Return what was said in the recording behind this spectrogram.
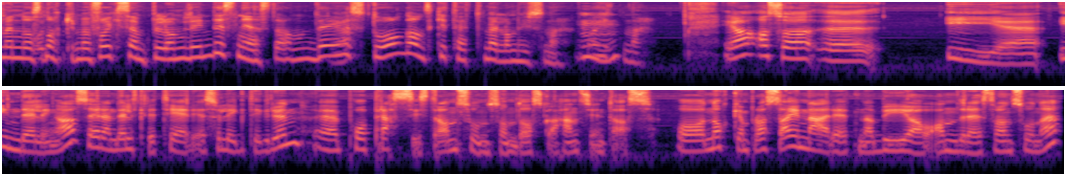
Men nå snakker vi f.eks. om Lindesnes. Det ja. står ganske tett mellom husene og hyttene. Mm -hmm. Ja, altså i eh, inndelinga er det en del kriterier som ligger til grunn eh, på press i strandsonen som da skal hensyntas. Og noen plasser i nærheten av byer og andre strandsoner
